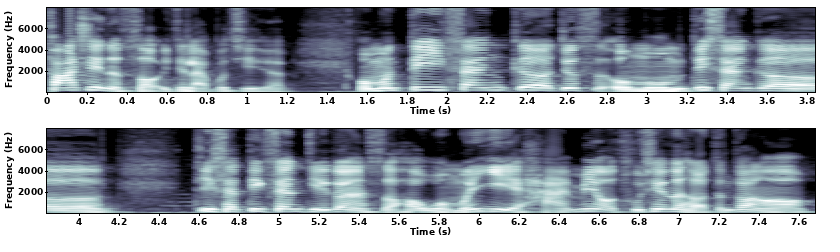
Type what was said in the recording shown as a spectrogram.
发现的时候，已经来不及了。我们第三个就是我们我们第三个第三第三阶段的时候，我们也还没有出现任何症状哦，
